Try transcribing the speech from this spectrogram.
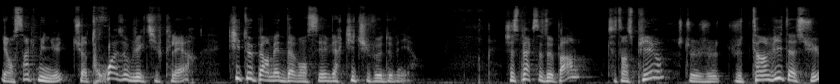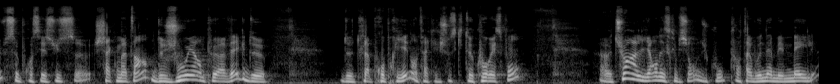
Et en 5 minutes, tu as trois objectifs clairs qui te permettent d'avancer vers qui tu veux devenir. J'espère que ça te parle, que ça t'inspire. Je, t'invite à suivre ce processus euh, chaque matin, de jouer un peu avec, de, de te l'approprier, d'en faire quelque chose qui te correspond. Euh, tu as un lien en description du coup pour t'abonner à mes mails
